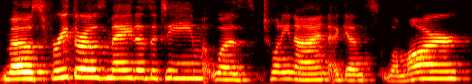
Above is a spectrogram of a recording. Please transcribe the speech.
most free throws made as a team was 29 against Lamar.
